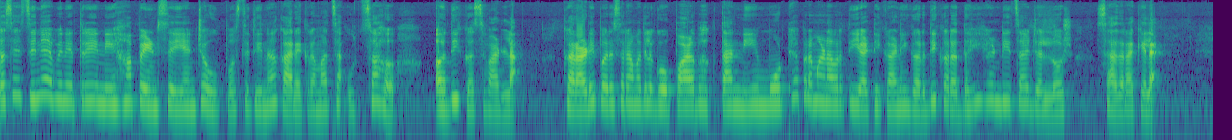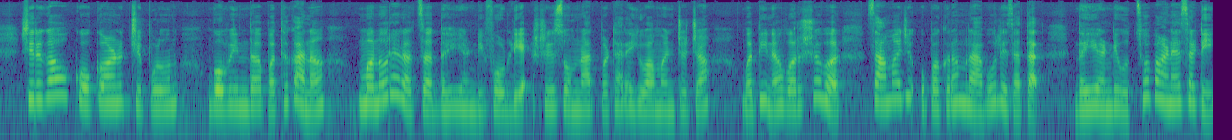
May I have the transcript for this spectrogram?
तसेच सिने अभिनेत्री नेहा पेंडसे यांच्या उपस्थितीनं कार्यक्रमाचा उत्साह अधिकच वाढला. खराडी परिसरामधील गोपाळ भक्तांनी मोठ्या प्रमाणावरती या ठिकाणी गर्दी करत दहीहंडीचा जल्लोष साजरा केलाय. शिरगाव कोकण चिपळूण गोविंद पथकानं मनोरे रचत दहीहंडी फोडली आहे. श्री सोमनाथ पठारे युवा मंचच्या वतीनं वर्षभर सामाजिक उपक्रम राबवले जातात. दहीहंडी उत्सव पाहण्यासाठी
